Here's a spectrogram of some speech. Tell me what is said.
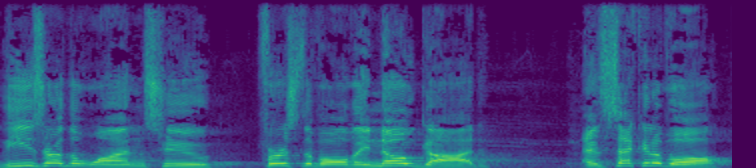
these are the ones who, first of all, they know God, and second of all,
